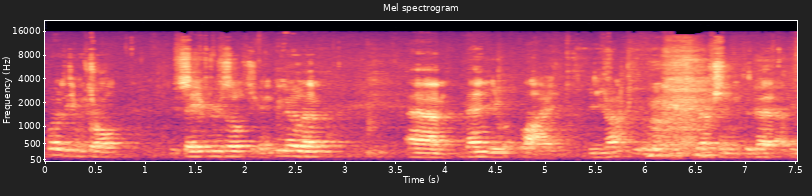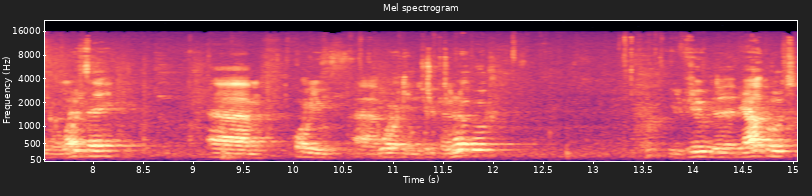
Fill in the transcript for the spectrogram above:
quality control, you save the results, you can email them, um, then you apply DIVA, you introduction to that I think on Wednesday, um, or you uh, work in the Jupyter Notebook, you view the, the output,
